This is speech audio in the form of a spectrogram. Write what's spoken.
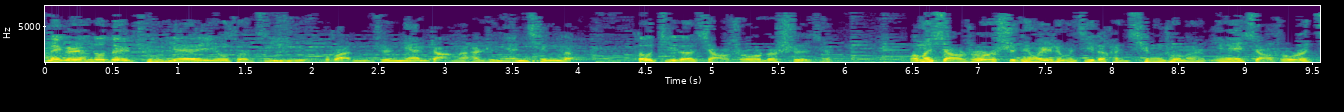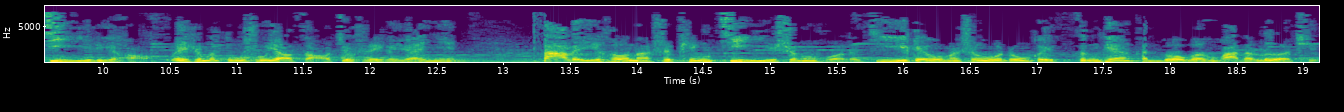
每个人都对春节有所记忆，不管是年长的还是年轻的，都记得小时候的事情。我们小时候的事情为什么记得很清楚呢？因为小时候的记忆力好。为什么读书要早？就是这个原因。大了以后呢，是凭记忆生活的，记忆给我们生活中会增添很多文化的乐趣。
